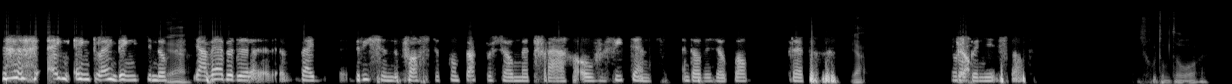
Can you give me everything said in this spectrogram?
Eén klein dingetje nog. Ja. ja, we hebben de, bij Driesen de vaste contactpersoon met vragen over Vitens. En dat is ook wel prettig. Ja. Robin ja. is dat. Dat is goed om te horen.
